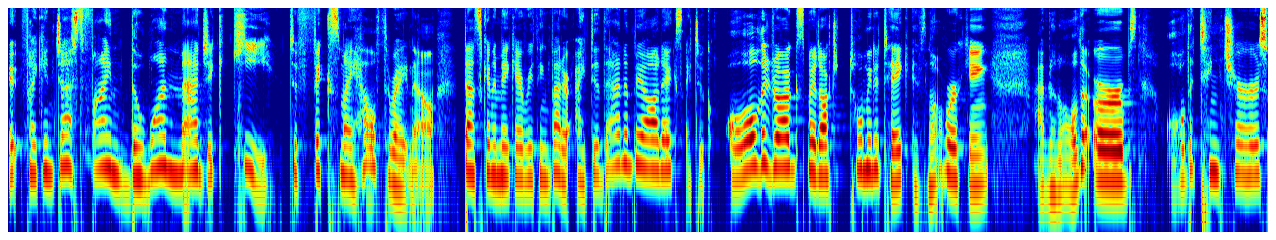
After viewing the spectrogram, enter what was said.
if I can just find the one magic key to fix my health right now, that's going to make everything better. I did the antibiotics. I took all the drugs my doctor told me to take. It's not working. I've done all the herbs, all the tinctures,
